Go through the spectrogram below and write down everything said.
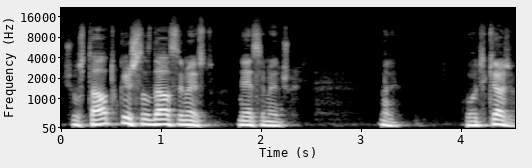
ще остава тук и ще създава семейство. Не е семейен човек. Нали? Какво ти кажа?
